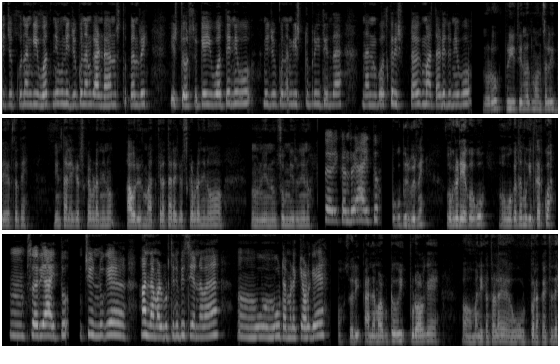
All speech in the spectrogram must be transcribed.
ನಿಜಕ್ಕೂ ನಂಗೆ ಇವತ್ತು ನೀವು ನಿಜಕ್ಕೂ ನನ್ನ ಗಂಡ ಅನಿಸ್ತು ಕಣ್ರಿ. ಇಷ್ಟು ವರ್ಷಕ್ಕೆ ಇವತ್ತೇ ನೀವು ನಿಜಕ್ಕೂ ನಂಗೆ ಇಷ್ಟು ಪ್ರೀತಿಯಿಂದ ನನಗೋಸ್ಕರ ಇಷ್ಟಾಗಿ ಮಾತಾಡಿದ್ದು ನೀವು. ನೋಡು ಪ್ರೀತಿ ಅನ್ನೋದು ಮನ್ಸಲ್ಲಿ ಇದ್ದೇ ಇರ್ತದೆ. ನೀನು ತಲೆಗೆಡ್ಸ್ಕೊಬೇಡ ನೀನು. ಅವ್ರ ಇವ್ರ ಮಾತು ಕೇಳ ತಲೆಗೆಡ್ಸ್ಕೊಬೇಡ ನೀನು. ನೀನು ಸುಮ್ಮನಿರು ನೀನು. ಸರಿ ಕಣ್ರಿ ಆಯ್ತು. ಹೋಗು ಬಿರ್ಬಿರ್ನೆ. ಹೋಗಿ ರೆಡಿ ಹೋಗು. ಹೋಗೋದ ಮುಗಿನ ಕರ್ಕೋ. ಹ್ಮ್ ಸರಿ ಆಯ್ತು. ಚಿನ್ನುಗೆ ಅನ್ನ ಮಾಡ್ಬಿಡ್ತೀನಿ ಬಿಸಿ ಅನ್ನವ. ಊಟ ಮಾಡಕ್ಕೆ ಅವಳಿಗೆ. ಸರಿ ಅನ್ನ ಮಾಡ್ಬಿಟ್ಟು ಇಟ್ಬಿಡು ಅವಳಿಗೆ. ಮನೆ ಕತ್ತಾಳೆ ಊಟ ಬರಕಾಯ್ತದೆ.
